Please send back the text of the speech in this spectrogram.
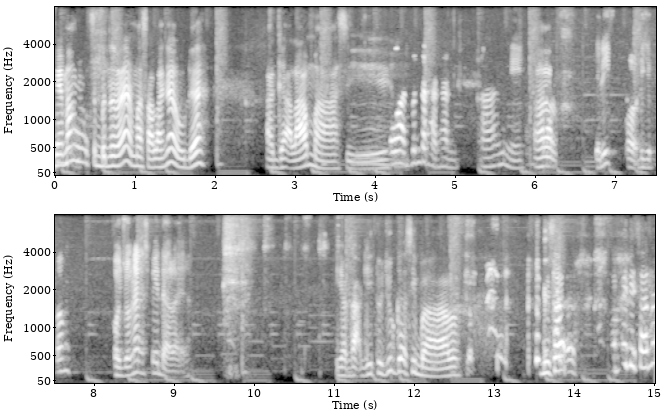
memang sebenarnya masalahnya udah agak lama sih. Hmm. Oh, bentar, Han. Uh, ini. Uh, Jadi kalau di Jepang ojolnya sepeda lah ya ya nggak gitu juga sih bal. Bisa tapi di sana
